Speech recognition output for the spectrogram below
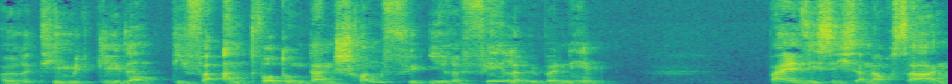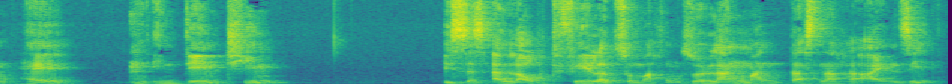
eure Teammitglieder die Verantwortung dann schon für ihre Fehler übernehmen. Weil sie sich dann auch sagen, hey, in dem Team ist es erlaubt, Fehler zu machen, solange man das nachher einsieht.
